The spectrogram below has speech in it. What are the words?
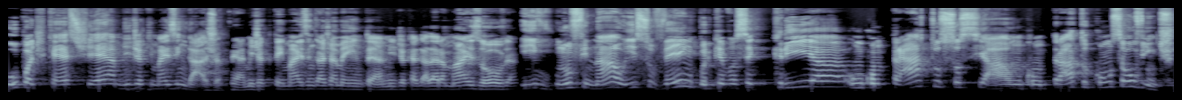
O podcast é a mídia que mais engaja. É a mídia que tem mais engajamento, é a mídia que a galera mais ouve. E no final, isso vem porque você cria um contrato social, um contrato com o seu ouvinte.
